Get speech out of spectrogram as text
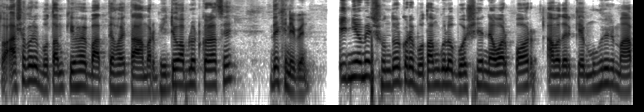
তো আশা করি বোতাম কীভাবে বাঁধতে হয় তা আমার ভিডিও আপলোড করা আছে, দেখে নেবেন। এই নিয়মে সুন্দর করে বোতামগুলো বসিয়ে নেওয়ার পর আমাদেরকে মুহুরির মাপ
